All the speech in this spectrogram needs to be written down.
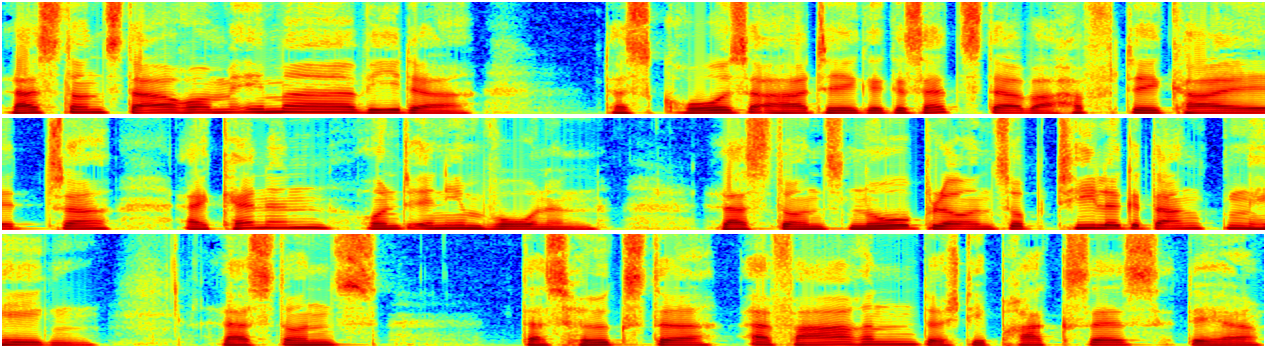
Lasst uns darum immer wieder das großartige Gesetz der Wahrhaftigkeit erkennen und in ihm wohnen. Lasst uns noble und subtile Gedanken hegen. Lasst uns das Höchste erfahren durch die Praxis der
